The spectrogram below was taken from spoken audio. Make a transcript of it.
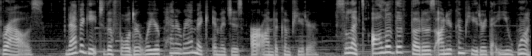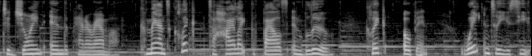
Browse. Navigate to the folder where your panoramic images are on the computer. Select all of the photos on your computer that you want to join in the panorama. Command click to highlight the files in blue. Click Open. Wait until you see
